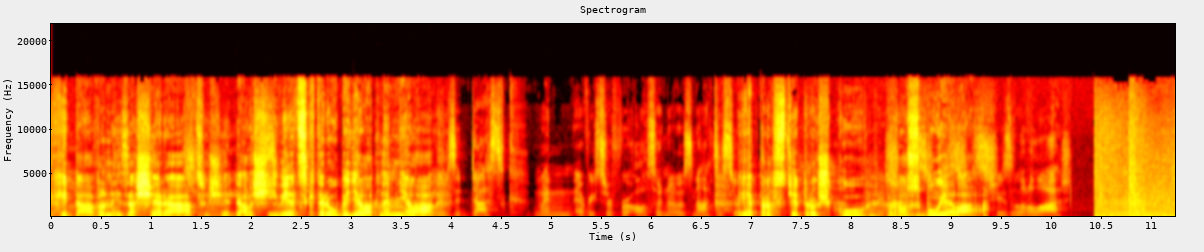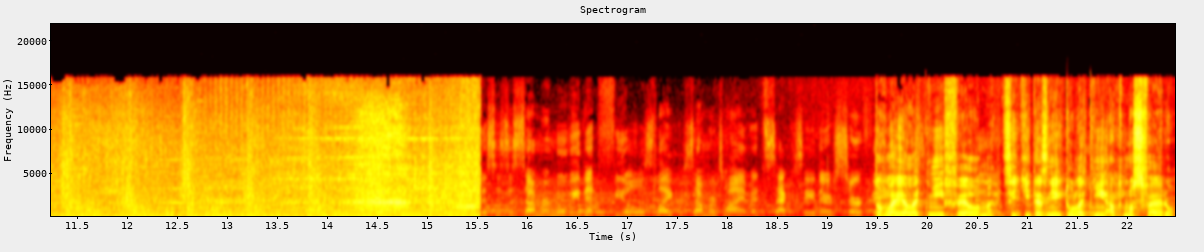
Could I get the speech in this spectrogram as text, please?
Chytá vlny za šera, což je další věc, kterou by dělat neměla. Je prostě trošku rozbujelá. Tohle je letní film, cítíte z něj tu letní atmosféru.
